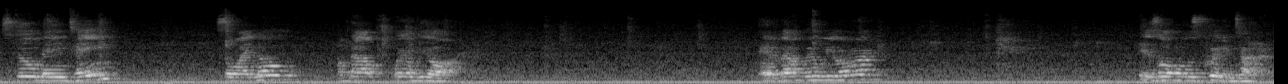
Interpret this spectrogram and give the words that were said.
still maintained, so I know about where we are. And about where we are is almost quitting time.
